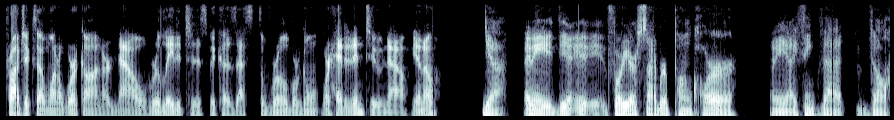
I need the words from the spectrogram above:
projects I want to work on are now related to this because that's the world we're going, we're headed into now. You know? Yeah, I mean, the, for your cyberpunk horror, I mean, I think that they'll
